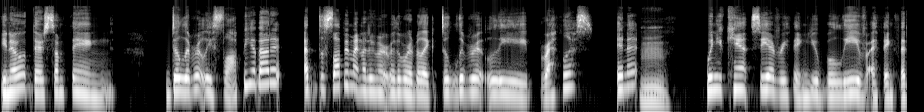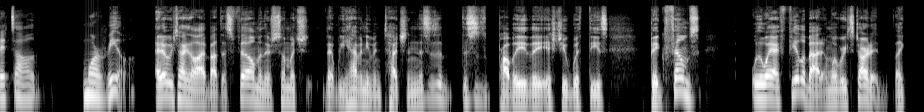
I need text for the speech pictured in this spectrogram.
You know, there's something deliberately sloppy about it. Uh, The sloppy might not even be the word, but like deliberately breathless in it. Mm. When you can't see everything, you believe, I think, that it's all more real. I know we talked a lot about this film, and there's so much that we haven't even touched. And this is a this is probably the issue with these big films. The way I feel about it, and where we started, like,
